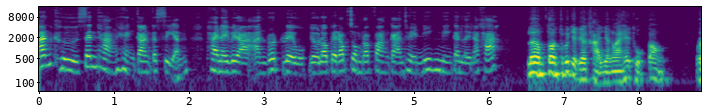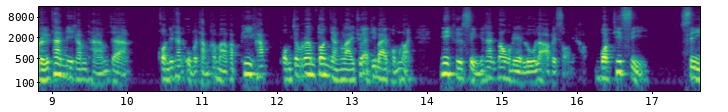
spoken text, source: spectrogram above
นั่นคือเส้นทางแห่งการเกษียณ ภายในเวลาอันรวดเร็ว เดี๋ยวเราไปรับชมรับฟังการเทรนนิ่งนี้กันเลยนะคะ เริ่มต้นธุรกิจเครือข่ายอย่างไรให้ถูกต้อง หรือท่านมีคำถามจากคนที่ท่านอุปถัมภ์เข้ามาครับพี่ครับ ผมจะเริ่มต้นอย่างไรช่วยอธิบายผมหน่อย นี่คือสิ่งที่ท่านต้องเรียนรู้และเอาไปสอนเขาบทที่สี่สี่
